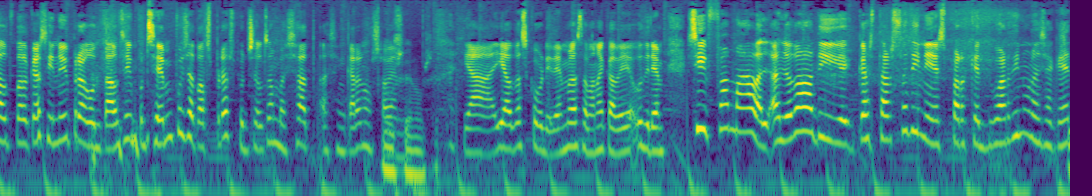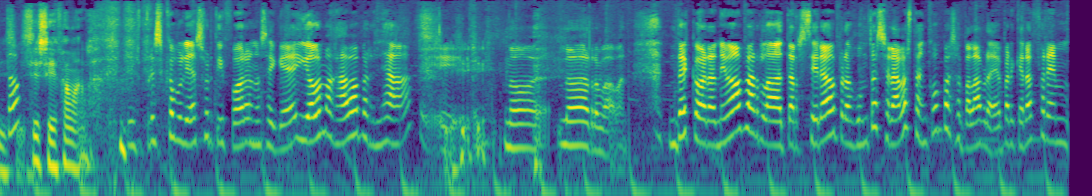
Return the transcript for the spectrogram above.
als del casino i preguntar-los i potser hem pujat els preus, potser els han baixat, així encara no ho No sabem. ho sé, no ho sé. Ja, ja ho descobrirem la setmana que ve, ho direm. Sí, fa mal, allò de dir gastar-se diners perquè et guardin una jaqueta, Sí, Sí, sí, fa mal. després que volia sortir fora, no sé què, jo l'amagava per allà i no, no arribaven. D'acord, anem a per la tercera pregunta. Serà bastant com passapalabra, eh? perquè ara farem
